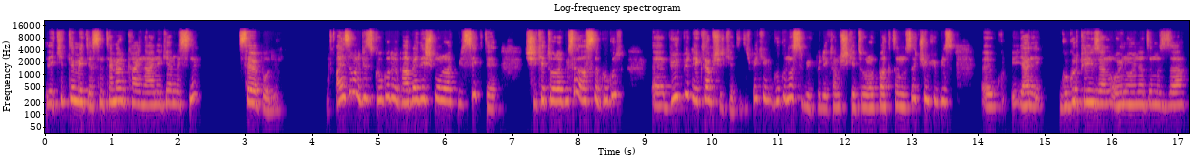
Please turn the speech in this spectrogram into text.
ile kitle medyasının temel kaynağı gelmesine sebep oluyor. Aynı zamanda biz Google'u haberleşme olarak bilsek de, şirket olarak bilsek aslında Google e, büyük bir reklam şirketidir. Peki Google nasıl büyük bir reklam şirketi olarak baktığımızda? Çünkü biz e, yani Google Play üzerinden oyun oynadığımızda,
